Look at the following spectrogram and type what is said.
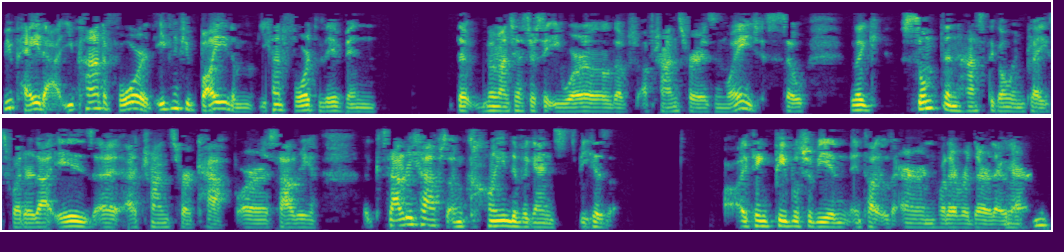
If you pay that, you can't afford, even if you buy them, you can't afford to live in the, the Manchester City world of, of transfers and wages. So, like, something has to go in place, whether that is a, a transfer cap or a salary. Like, salary caps, I'm kind of against because I think people should be in, entitled to earn whatever they're allowed yeah. to earn.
